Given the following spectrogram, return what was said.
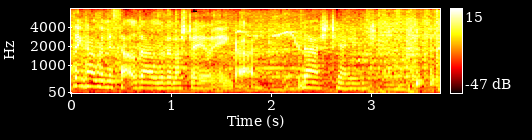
I think I'm going to settle down with an Australian guy. Nice change.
